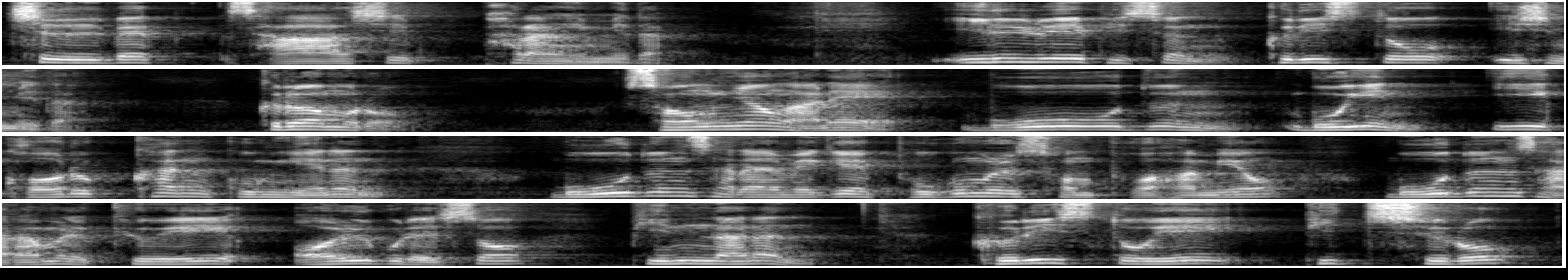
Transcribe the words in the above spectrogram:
748항입니다. 인류의 빛은 그리스도이십니다. 그러므로 성령 안에 모든 모인 이 거룩한 공의에는 모든 사람에게 복음을 선포하며 모든 사람을 교회의 얼굴에서 빛나는 그리스도의 빛으로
